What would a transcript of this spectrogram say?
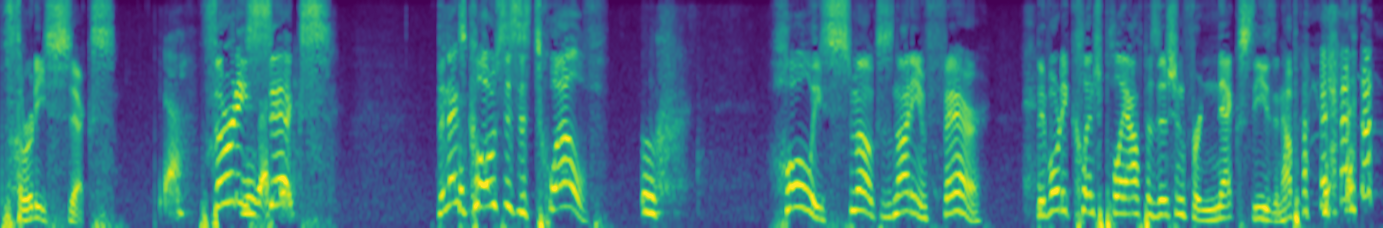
36. Yeah. 36! The next closest is 12. Oof. Holy smokes, it's not even fair. They've already clinched playoff position for next season. How about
